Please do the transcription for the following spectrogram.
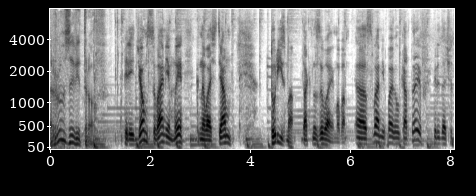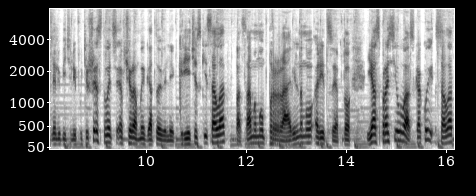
Роза ветров. Перейдем с вами мы к новостям туризма, так называемого. А, С вами Павел Картаев, передача для любителей путешествовать. Вчера мы готовили греческий салат по самому правильному рецепту. Я спросил вас, какой салат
